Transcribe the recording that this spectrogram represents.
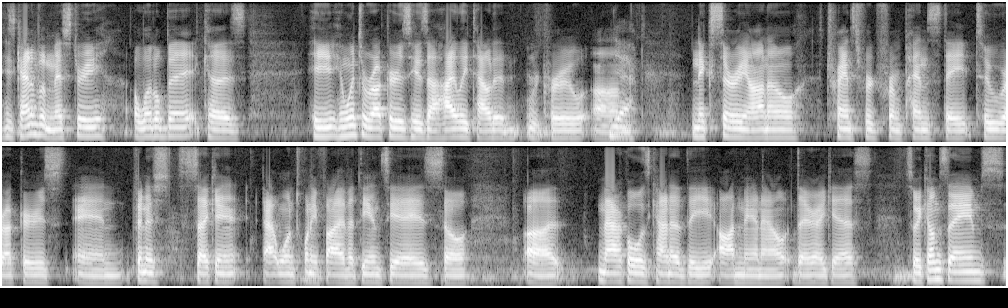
he's kind of a mystery a little bit because he, he went to Rutgers. He was a highly touted recruit. Um, Yeah. Nick Suriano transferred from Penn State to Rutgers and finished second at 125 at the NCAAs. So uh, Mackall was kind of the odd man out there, I guess. So he comes to Ames.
